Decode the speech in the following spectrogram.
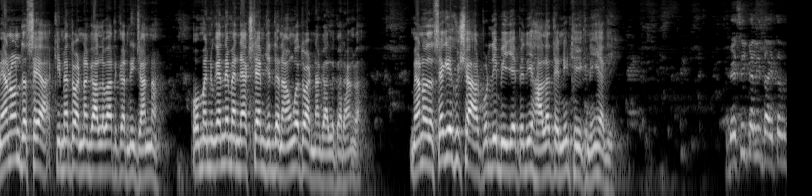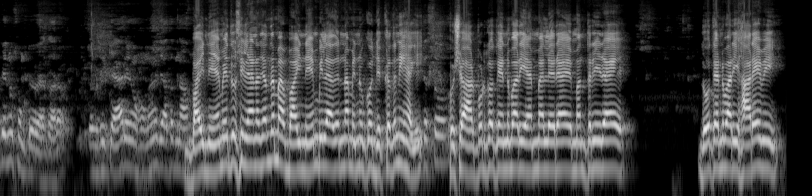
ਮੈਂ ਉਹਨਾਂ ਨੂੰ ਦੱਸਿਆ ਕਿ ਮੈਂ ਤੁਹਾਡੇ ਨਾਲ ਗੱਲਬਾਤ ਕਰਨੀ ਚਾਹਨਾ ਉਹ ਮੈਨੂੰ ਕਹਿੰਦੇ ਮੈਂ ਨੈਕਸਟ ਟਾਈਮ ਜਿੱਦਣ ਆਊਂਗਾ ਤੁਹਾਡੇ ਨਾਲ ਗੱਲ ਕਰਾਂਗਾ। ਮੈਂ ਉਹਨਾਂ ਨੂੰ ਦੱਸਿਆ ਕਿ ਹੁਸ਼ਿਆਰਪੁਰ ਦੀ ਬੀਜੇਪੀ ਦੀ ਹਾਲਤ ਇੰਨੀ ਠੀਕ ਨਹੀਂ ਹੈਗੀ। ਬੇਸਿਕਲੀ ਦਾਇਿਤਵ ਕਿਹਨੂੰ ਸੌਂਪੇ ਹੋਇਆ ਸਾਰਾ? ਤੁਸੀਂ ਕਹਿ ਰਹੇ ਹੋ ਹੁਣ ਜਾਂ ਤਾਂ ਨਾਮ ਬਾਈ ਨੇਮ ਹੀ ਤੁਸੀਂ ਲੈਣਾ ਚਾਹੁੰਦੇ ਮੈਂ ਬਾਈ ਨੇਮ ਵੀ ਲੈ ਦਿੰਦਾ ਮੈਨੂੰ ਕੋਈ ਦਿੱਕਤ ਨਹੀਂ ਹੈਗੀ। ਹੁਸ਼ਿਆਰਪੁਰ ਤੋਂ ਤਿੰਨ ਵਾਰੀ ਐਮਐਲਏ ਰਹੇ ਮੰਤਰੀ ਰਹੇ ਦੋ ਤਿੰਨ ਵਾਰੀ ਹਾਰੇ ਵੀ।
